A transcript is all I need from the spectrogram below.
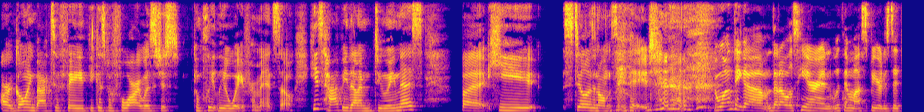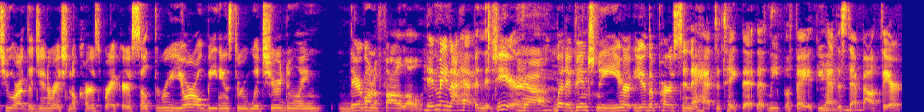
are going back to faith because before I was just completely away from it. So he's happy that I'm doing this, but he still isn't on the same page. yeah. And one thing um, that I was hearing within my spirit is that you are the generational curse breaker. So through your obedience, through what you're doing, they're going to follow. Mm-hmm. It may not happen this year, yeah. but eventually you're you're the person that had to take that that leap of faith. You mm-hmm. had to step mm-hmm. out there,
